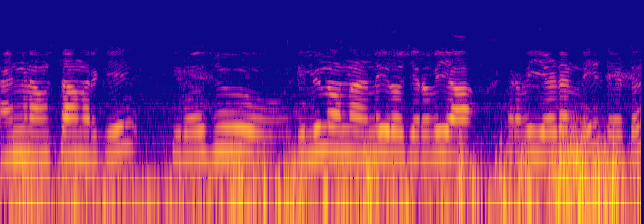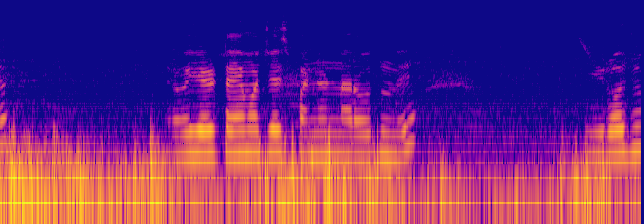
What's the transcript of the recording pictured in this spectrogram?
అండ్ నమస్తే అందరికి. ఈరోజు ఢిల్లీలో ఉన్నానండి. ఈరోజు ఇరవై ఇరవై ఏడు అండి డేట్. ఇరవై ఏడు టైం వచ్చేసి పన్నెండున్నర అవుతుంది. ఈరోజు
